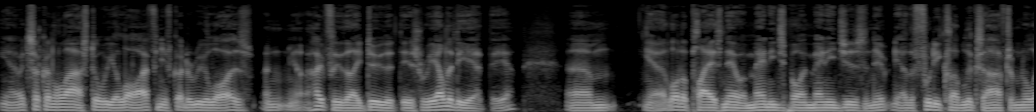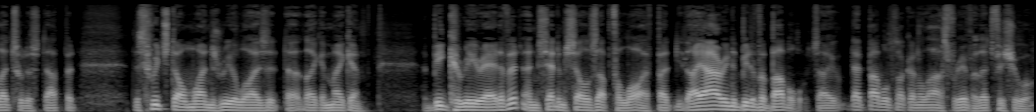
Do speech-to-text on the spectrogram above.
you know it's not going to last all your life, and you've got to realise, and you know, hopefully they do that. There's reality out there. Um, you know, a lot of players now are managed by managers, and you know the footy club looks after them and all that sort of stuff. But the switched on ones realise that uh, they can make a, a big career out of it and set themselves up for life. But they are in a bit of a bubble, so that bubble's not going to last forever. That's for sure.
